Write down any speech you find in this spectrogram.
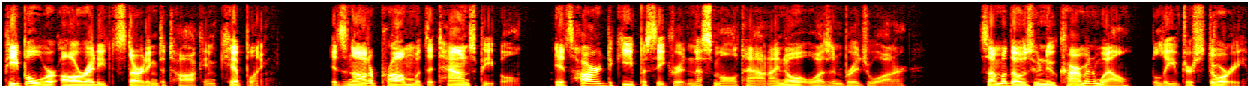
People were already starting to talk in Kipling. It's not a problem with the townspeople. It's hard to keep a secret in a small town. I know it was in Bridgewater. Some of those who knew Carmen well believed her story,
